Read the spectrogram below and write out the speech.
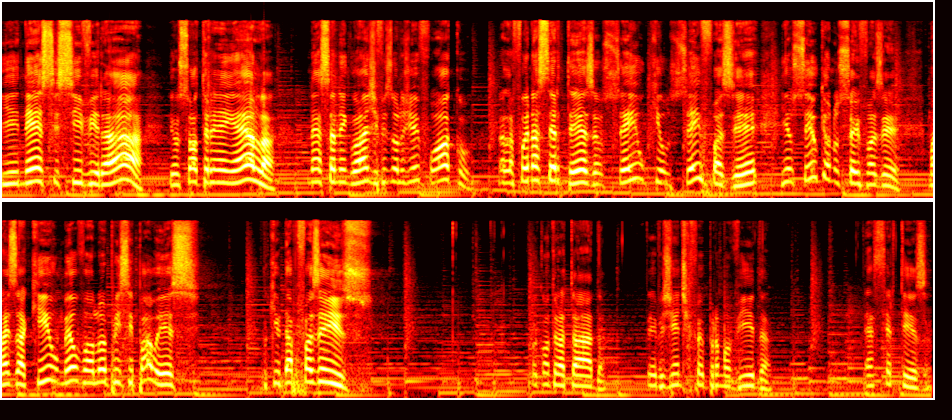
E nesse se virar, eu só treinei ela nessa linguagem de fisiologia e foco. Ela foi na certeza, eu sei o que eu sei fazer e eu sei o que eu não sei fazer. Mas aqui o meu valor principal é esse. Porque dá para fazer isso foi contratada, teve gente que foi promovida. É certeza.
